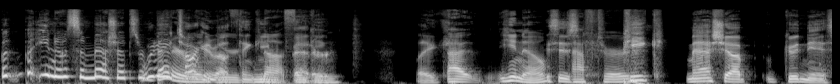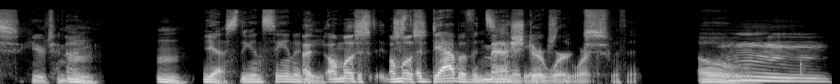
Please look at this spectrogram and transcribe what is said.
But but you know, some mashups are better. What are you talking about thinking not better? thinking. Like Uh, you know, this is after peak mashup goodness here tonight. Mm, yes, the insanity. Uh, almost- Just- just almost a dab of insanity masterworks. works with it. Oh, Mm.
